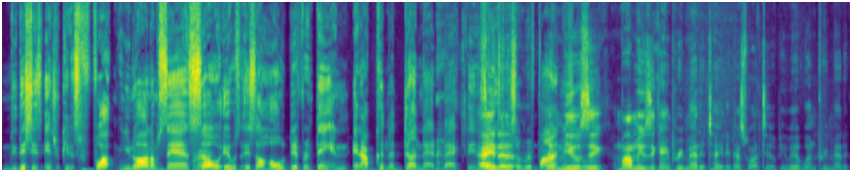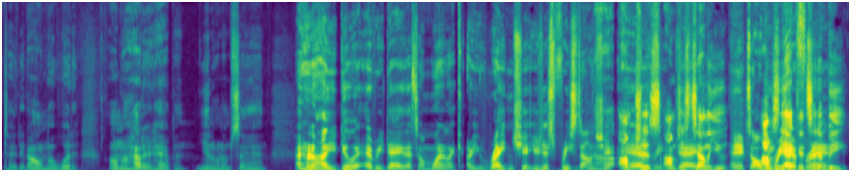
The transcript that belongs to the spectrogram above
this is intricate as fuck. You know what I'm saying? So it was it's a whole different thing and, and I couldn't have done that back then. Hey, it's, the, it's a the refinement. to music, my music ain't premeditated. That's why I tell people it wasn't premeditated. I don't know what, I don't know how that happened. You know what I'm saying? I don't know how you do it every day. That's what I'm wondering. Like, are you writing shit? You're just freestyling Nah, shit. I'm just, I'm just telling you. and it's always I'm reacting to the beat.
